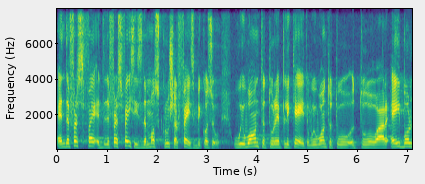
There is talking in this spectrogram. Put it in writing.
And the first, the first phase is the most crucial phase because we want to replicate, we want to, to are able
